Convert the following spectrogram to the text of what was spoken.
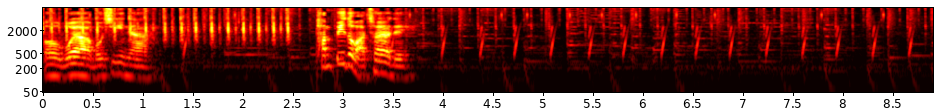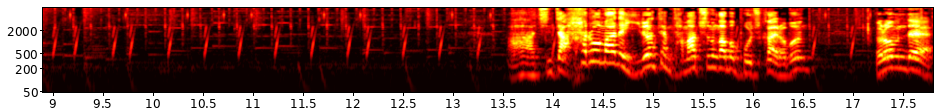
어, 뭐야, 뭐시기냐. 판비도 맞춰야 돼. 아 진짜 하루 만에 이런 템 다 맞추는 거 한번 보여줄까 여러분? 여러분들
